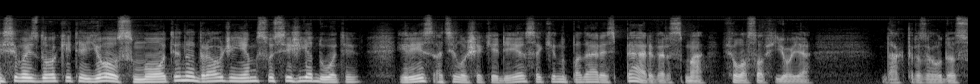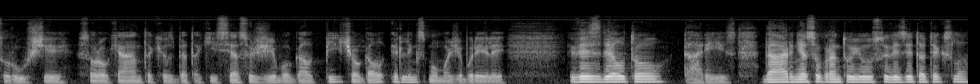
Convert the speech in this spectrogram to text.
Įsivaizduokite, jos motina draudžia jiems susižieduoti. Ir jis atsilošė kėdėje, sakinu, padaręs perversmą filosofijoje. Daktaras Gaudas surūščiai, suraukia antakius, bet akyse sužybo gal pykčio, gal ir linksmumo žiburėliai. Vis dėlto, tarė jis, dar nesuprantu jūsų vizito tikslo.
